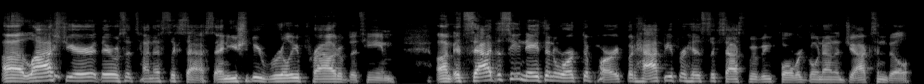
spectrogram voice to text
Uh, last year, there was a ton of success, and you should be really proud of the team. Um, it's sad to see Nathan Rourke depart, but happy for his success moving forward, going down to Jacksonville.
